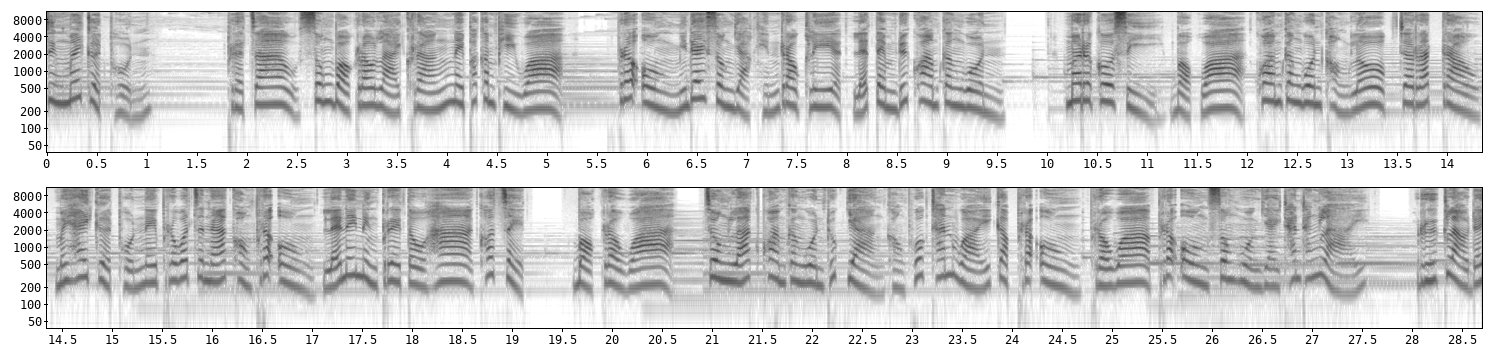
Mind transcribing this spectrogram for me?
จึงไม่เกิดผล พระเจ้าทรงบอกเราหลายครั้งในพระคัมภีร์ว่า พระองค์มิได้ทรงอยากเห็นเราเครียด และเต็มด้วยความกังวล มาระโก4บอกว่าความกังวลของโลกจะรัดเราไม่ให้เกิดผลในพระวจนะของพระองค์ และในหนึ่งเปรโตร5ข้อ7บอกเราว่าจงลักความกังวลทุกอย่างของพวกท่านไว้กับพระองค์ เพราะว่าพระองค์ทรงห่วงใยท่านทั้งหลาย หรือกล่าวได้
